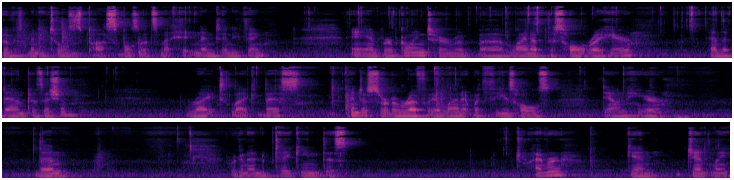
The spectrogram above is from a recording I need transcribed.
move as many tools as possible so it's not hitting into anything. And we're going to uh, line up this hole right here and the down position right like this and just sort of roughly align it with these holes down here. Then we're going to end up taking this driver, again, gently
